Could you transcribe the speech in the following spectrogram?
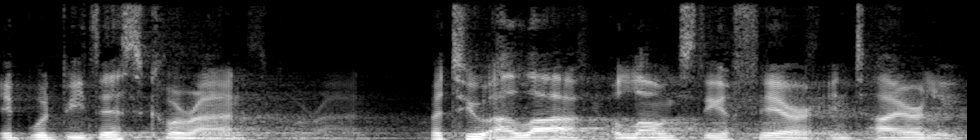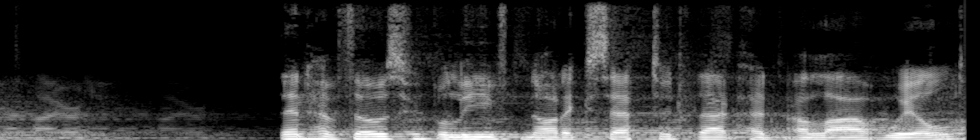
it would be this Quran. But to Allah belongs the affair entirely. Then have those who believed not accepted that had Allah willed?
